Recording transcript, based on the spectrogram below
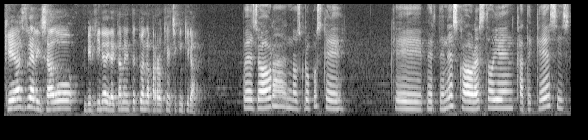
¿Qué has realizado, Virginia, directamente tú en la parroquia de Chiquinquirá? Pues yo ahora en los grupos que, que pertenezco, ahora estoy en catequesis,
